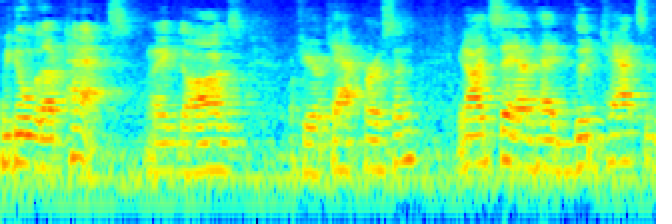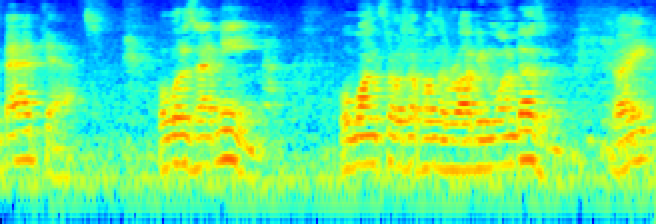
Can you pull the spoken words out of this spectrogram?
We do it with our pets, right? Dogs, if you're a cat person. You know, I'd say I've had good cats and bad cats. Well, what does that mean? Well, one throws up on the rug and one doesn't right?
